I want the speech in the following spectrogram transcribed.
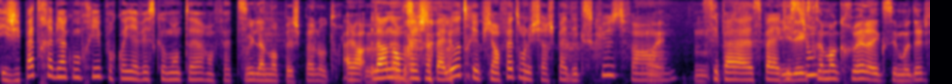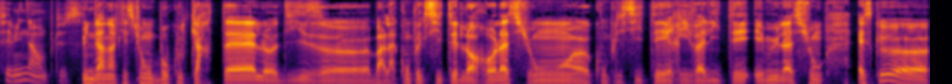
et j'ai pas très bien compris pourquoi il y avait ce commentaire en fait. Oui, l'un n'empêche pas l'autre. Alors l'un n'empêche pas l'autre et puis en fait on lui cherche pas d'excuses. Enfin. C'est pas pas la question. Il est extrêmement cruel avec ses modèles féminins en plus. Une dernière question. Beaucoup de cartels euh, disent euh, bah, la complexité de leurs relations, euh, complicité, rivalité, émulation. Est-ce que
